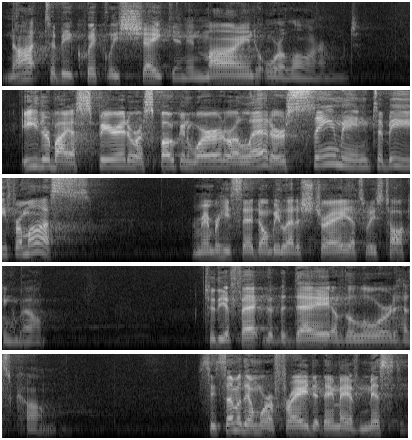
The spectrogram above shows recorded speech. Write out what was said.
not to be quickly shaken in mind or alarmed, either by a spirit or a spoken word or a letter seeming to be from us. Remember, he said, Don't be led astray. That's what he's talking about. To the effect that the day of the Lord has come. See, some of them were afraid that they may have missed it.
